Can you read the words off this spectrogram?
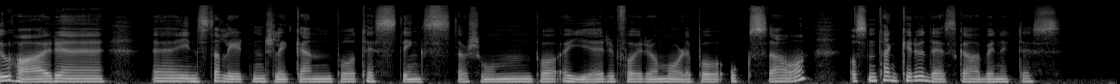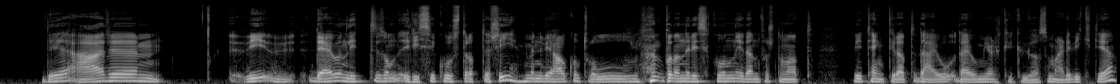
Du har eh, eh, installert en slik en på testingsstasjonen på Øyer for å måle på oksa òg. Åssen tenker du det skal benyttes? Det er eh, vi, Det er jo en litt sånn risikostrategi, men vi har kontroll på den risikoen i den forstand at vi tenker at det er jo, det er jo mjølkekua som er det viktige.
